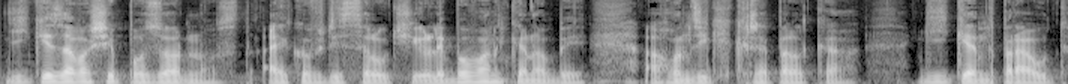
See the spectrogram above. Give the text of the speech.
Díky za vaši pozornost a jako vždy se loučí Libovan Kenobi a Honzík Křepelka. Geek and Proud.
